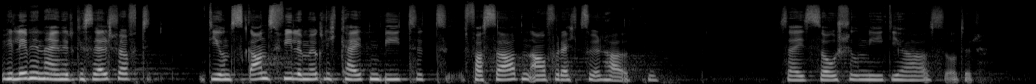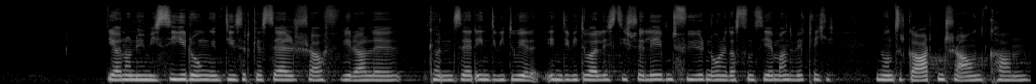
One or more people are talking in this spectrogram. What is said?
wir leben in einer Gesellschaft, die uns ganz viele Möglichkeiten bietet, Fassaden aufrechtzuerhalten. Sei es Social Medias oder die Anonymisierung in dieser Gesellschaft. Wir alle können sehr individualistische Leben führen, ohne dass uns jemand wirklich in unser Garten schauen kann.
